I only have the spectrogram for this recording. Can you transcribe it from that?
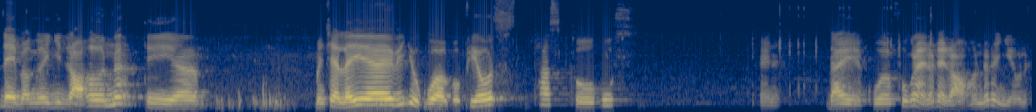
Để mọi người nhìn rõ hơn á, thì ờ, mình sẽ lấy ờ, ví dụ của cổ phiếu Tasco Host đây này đây, của phút này nó đầy rõ hơn rất là nhiều này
